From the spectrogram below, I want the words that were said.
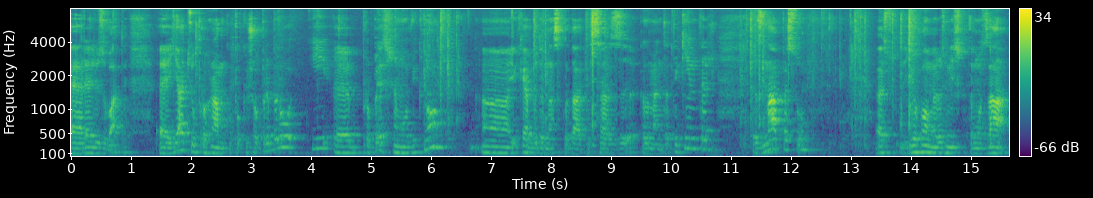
е, реалізувати. Е, Я цю програмку поки що приберу і е, пропишемо вікно, е, яке буде в нас складатися з елемента tkinter, з напису. Е, Його ми розмістимо за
